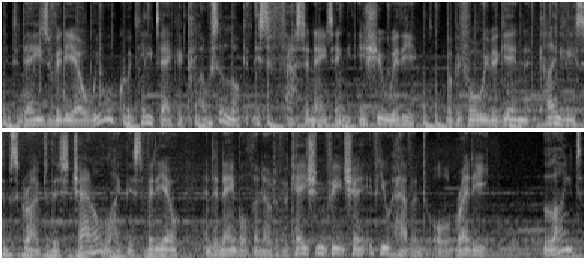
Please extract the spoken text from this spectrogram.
In today's video, we will quickly take a closer look at this fascinating issue with you. But before we begin, kindly subscribe to this channel, like this video, and enable the notification feature if you haven't already. Light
